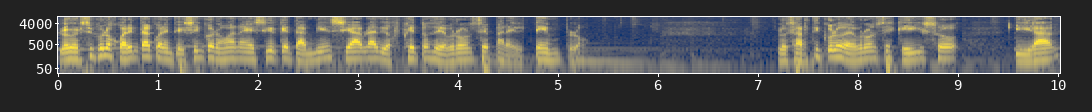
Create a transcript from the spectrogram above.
Los versículos 40 al 45 nos van a decir que también se habla de objetos de bronce para el templo. Los artículos de bronce que hizo Irán,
